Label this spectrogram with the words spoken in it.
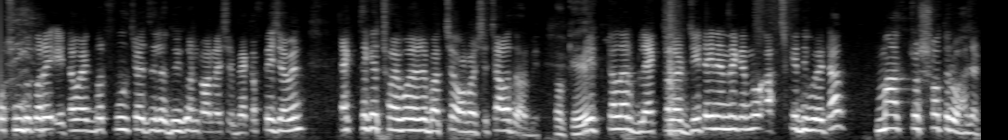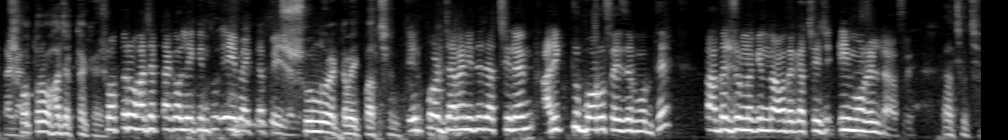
পছন্দ করে এটাও একবার ফুল চার্জ দিলে দুই ঘণ্টা অনায়াসে ব্যাকআপ পেয়ে যাবেন। এক থেকে ছয় বছরের বাচ্চা অনায়াসে চালাতে পারবে। রেড কালার ব্ল্যাক কালার যেটাই নেন না কেন আজকে দিব এটা মাত্র সতেরো হাজার টাকা। সতেরো হাজার টাকা সতেরো হাজার টাকা হলে কিন্তু এই বাইকটা পেয়ে যাবেন। সুন্দর একটা বাইক পাচ্ছেন। এরপর যারা নিতে যাচ্ছিলেন আরেকটু বড় সাইজের মধ্যে তাদের জন্য কিন্তু আমাদের কাছে এই যে এই মডেলটা আছে। আচ্ছা আচ্ছা।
